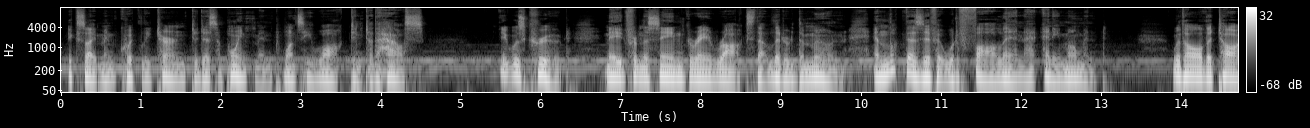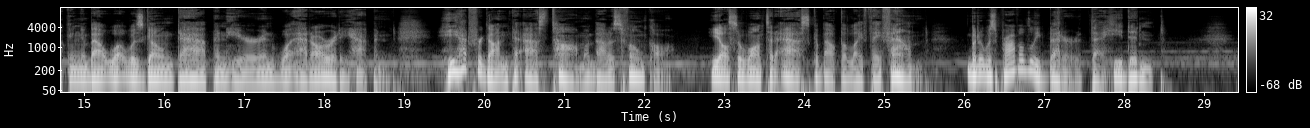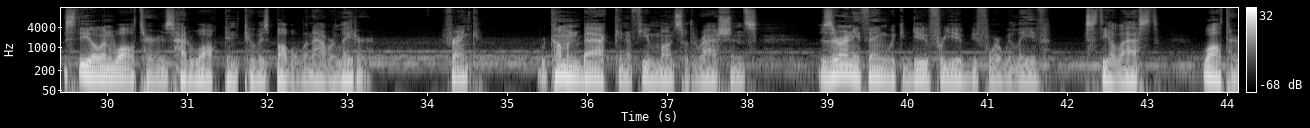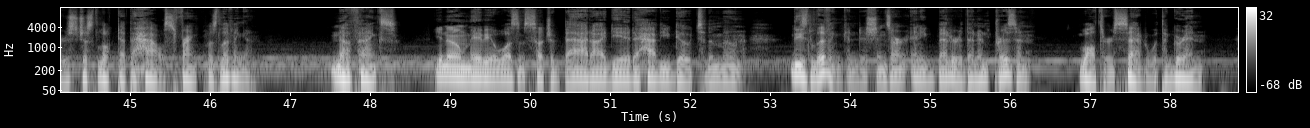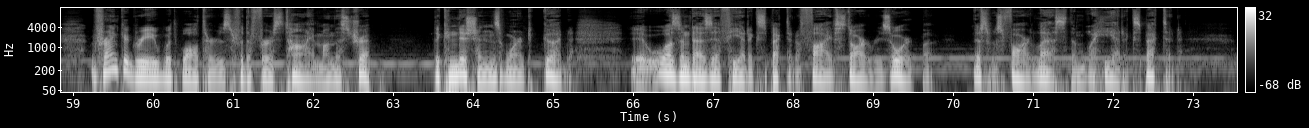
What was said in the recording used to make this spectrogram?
Excitement quickly turned to disappointment once he walked into the house. It was crude, made from the same gray rocks that littered the moon, and looked as if it would fall in at any moment. With all the talking about what was going to happen here and what had already happened, he had forgotten to ask Tom about his phone call. He also wanted to ask about the life they found, but it was probably better that he didn't. Steele and Walters had walked into his bubble an hour later. Frank, we're coming back in a few months with rations. Is there anything we could do for you before we leave? Steele asked. Walters just looked at the house Frank was living in. No thanks. You know, maybe it wasn't such a bad idea to have you go to the moon. These living conditions aren't any better than in prison, Walters said with a grin. Frank agreed with Walters for the first time on this trip. The conditions weren't good. It wasn't as if he had expected a five star resort, but this was far less than what he had expected.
